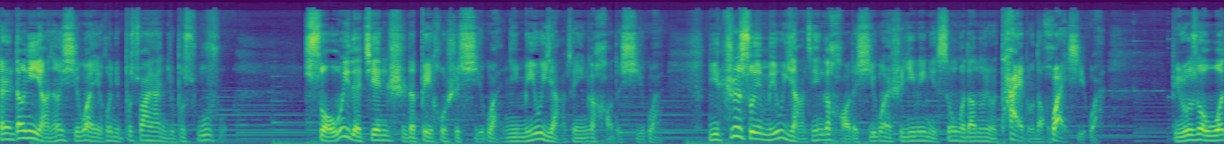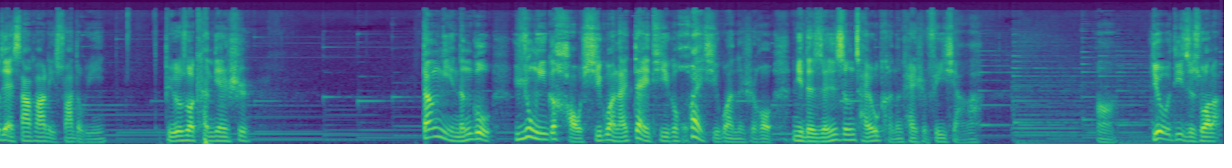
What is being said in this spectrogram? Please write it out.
但是当你养成习惯以后，你不刷牙你就不舒服。所谓的坚持的背后是习惯，你没有养成一个好的习惯。你之所以没有养成一个好的习惯，是因为你生活当中有太多的坏习惯，比如说窝在沙发里刷抖音，比如说看电视。当你能够用一个好习惯来代替一个坏习惯的时候，你的人生才有可能开始飞翔啊！啊。又有弟子说了：“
